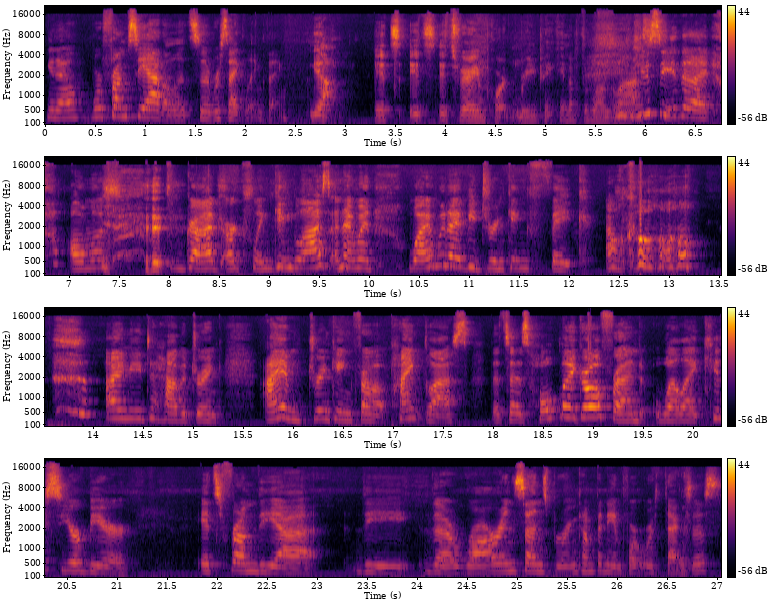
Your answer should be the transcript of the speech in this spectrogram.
you know, we're from Seattle. It's a recycling thing. Yeah. It's it's it's very important. Were you picking up the wrong glass? Did you see that I almost grabbed our clinking glass and I went, why would I be drinking fake alcohol? I need to have a drink. I am drinking from a pint glass that says, hold my girlfriend while I kiss your beer. It's from the, uh, the, the Rahr and Sons Brewing Company in Fort Worth, Texas.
